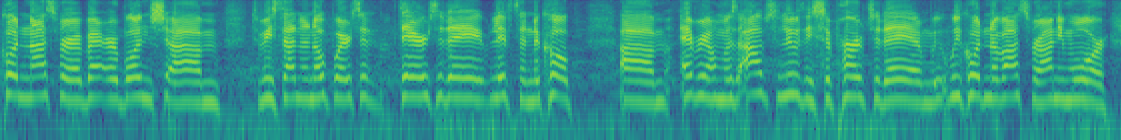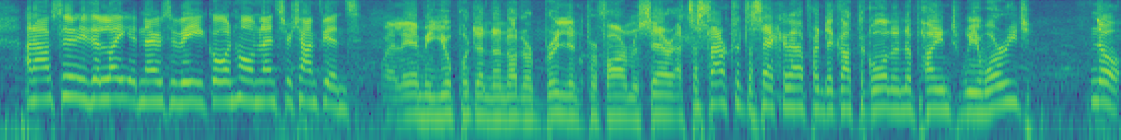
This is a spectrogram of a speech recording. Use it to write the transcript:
couldn't ask for a better bunch um, to be standing up where to, there today, lifting the cup. Um, everyone was absolutely superb today, and we, we couldn't have asked for any more. And absolutely delighted now to be going home Leinster champions. Well, Amy, you put in another brilliant performance there. At the start of the second half, when they got the goal in a point, were you worried? No,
